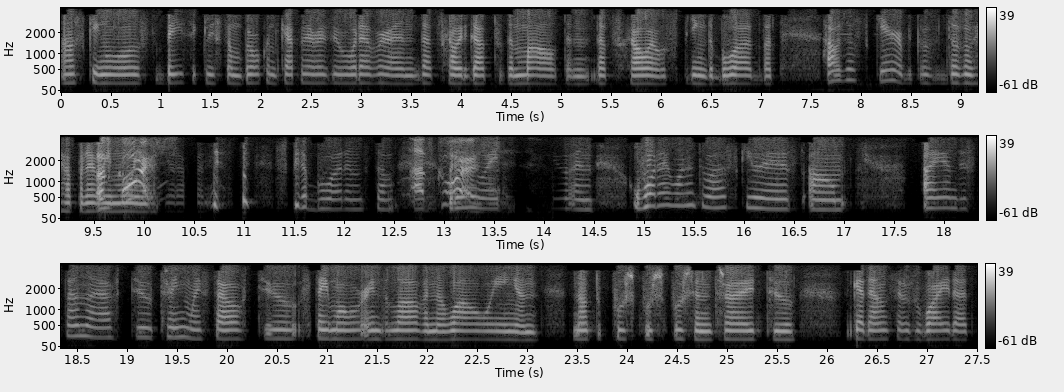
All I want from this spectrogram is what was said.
asking was basically some broken capillaries or whatever, and that's how it got to the mouth, and that's how I was spitting the blood. But I was just scared because it doesn't happen every Of morning. course. I get up and spit the blood and stuff. Of course. anyway, and what I wanted to ask you is, um, I understand I have to train myself to stay more in the love and allowing and not to push, push, push and try to get answers why that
